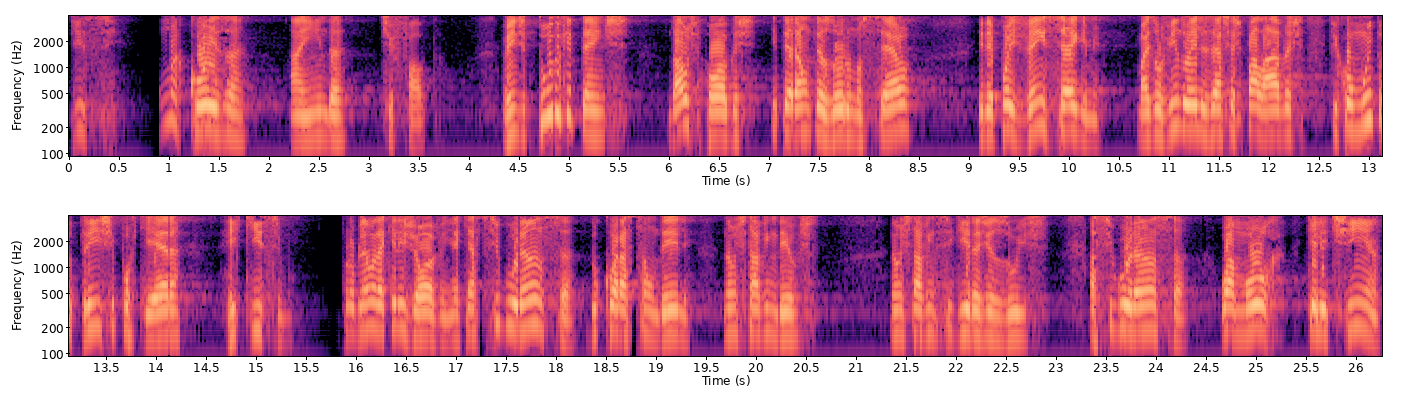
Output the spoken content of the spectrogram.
disse: Uma coisa ainda te falta. Vende tudo o que tens, dá aos pobres e terá um tesouro no céu. E depois vem e segue-me. Mas ouvindo eles estas palavras, ficou muito triste porque era riquíssimo. O problema daquele jovem é que a segurança do coração dele não estava em Deus, não estava em seguir a Jesus. A segurança, o amor que ele tinha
